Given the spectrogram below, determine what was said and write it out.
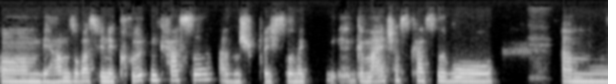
Ähm, wir haben sowas wie eine Krötenkasse, also sprich so eine Gemeinschaftskasse, wo ähm,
